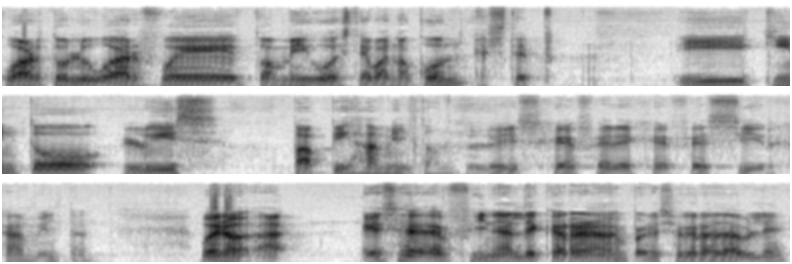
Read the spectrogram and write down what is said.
Cuarto lugar fue tu amigo Esteban Ocon Step. y quinto Luis Papi Hamilton. Luis, jefe de jefe, Sir Hamilton. Bueno, ese final de carrera me pareció agradable.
